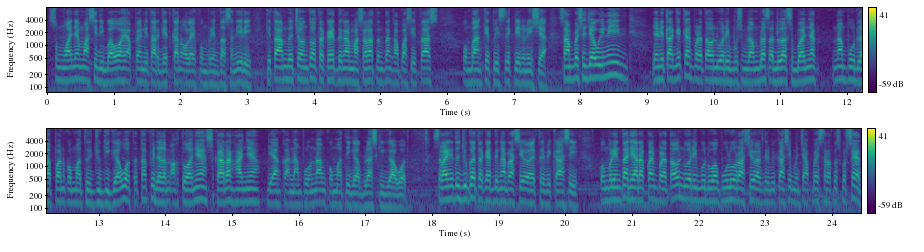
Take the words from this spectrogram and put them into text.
semuanya masih di bawah apa yang ditargetkan oleh pemerintah sendiri. Kita ambil contoh terkait dengan masalah tentang kapasitas pembangkit listrik di Indonesia. Sampai sejauh ini yang ditargetkan pada tahun 2019 adalah sebanyak 68,7 gigawatt, tetapi dalam aktualnya sekarang hanya di angka 66,13 gigawatt. Selain itu juga terkait dengan rasio elektrifikasi. Pemerintah diharapkan pada tahun 2020 rasio elektrifikasi mencapai 100%.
